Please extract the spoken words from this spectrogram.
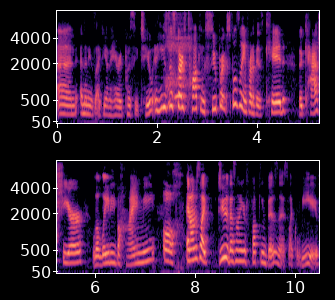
And and then he's like, "Do you have a hairy pussy too?" And he just starts talking super explicitly in front of his kid, the cashier, the lady behind me, Oh. and I'm just like, "Dude, that's none of your fucking business. Like, leave."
